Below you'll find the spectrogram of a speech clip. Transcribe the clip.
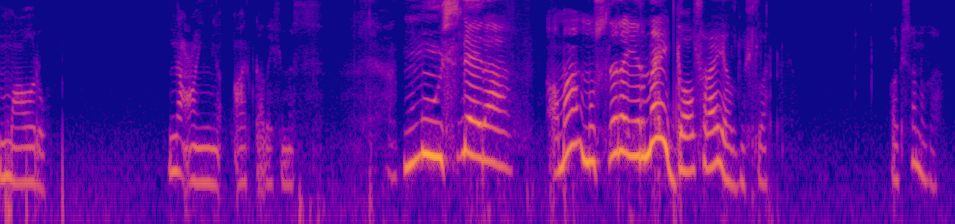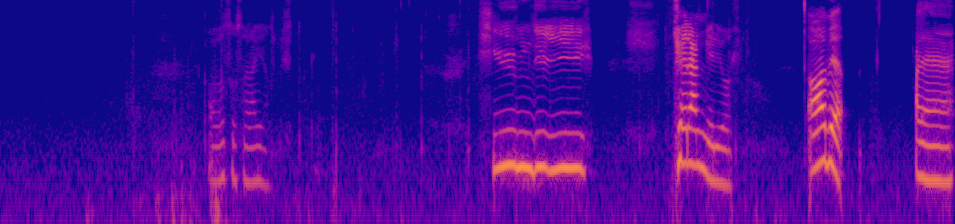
Mauro. Ne aynı arkadaşımız. Muslera. Ama Muslera yerine Galatasaray yazmışlar. Baksanıza. Galatasaray yazmışlar. Şimdi Kerem geliyor. Abi eee,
